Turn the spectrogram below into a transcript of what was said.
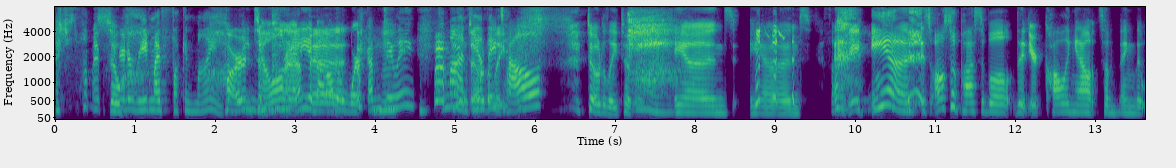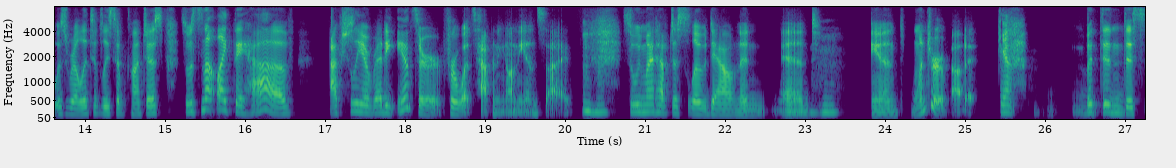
I just want my So partner to read my fucking mind. Hard to know already prep about all the work I'm doing. Mm-hmm. Come on, can't they Totally. tell? Totally, totally. and and and it's also possible that you're calling out something that was relatively subconscious. So it's not like they have actually a ready answer for what's happening on the inside. Mm-hmm. So we might have to slow down and and Mhm. and wonder about it. Yeah. But then this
